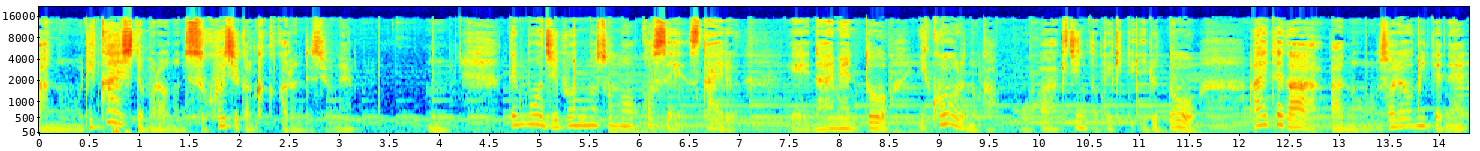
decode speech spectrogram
あの理解してもらうのにすごい時間がかかるんですよね。うん、でも自分のその個性スタイル、えー、内面とイコールの格好がきちんとできていると相手があのそれを見てね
